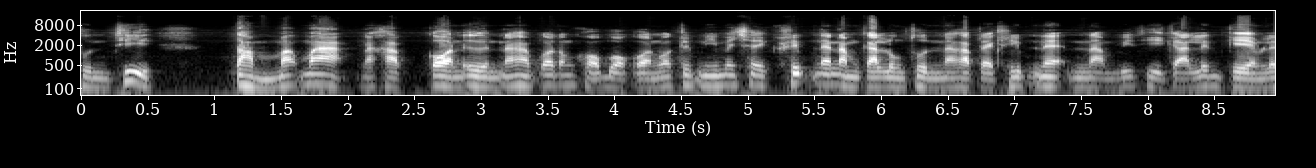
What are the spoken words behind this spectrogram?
ทุนที่ ต่ำมากๆนะครับ ก่อนอื่นนะครับ ก็ต้องขอบอกก่อนว่าคลิปนี้ไม่ใช่คลิปแนะนำการลงทุนนะครับ แต่คลิปแนะนำวิธีการเล่นเกม และ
